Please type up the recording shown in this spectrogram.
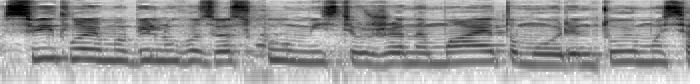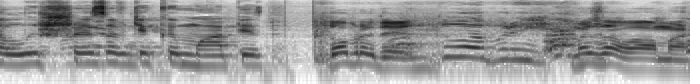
Світло і мобільного зв'язку у місті вже немає, тому орієнтуємося лише завдяки мапі. Добрий день. Добрий. Ми за вами.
